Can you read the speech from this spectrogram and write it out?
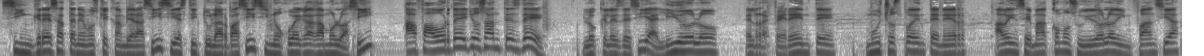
Si ingresa tenemos que cambiar así. Si es titular va así. Si no juega hagámoslo así. A favor de ellos antes de lo que les decía, el ídolo, el referente. Muchos pueden tener a Benzema como su ídolo de infancia.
